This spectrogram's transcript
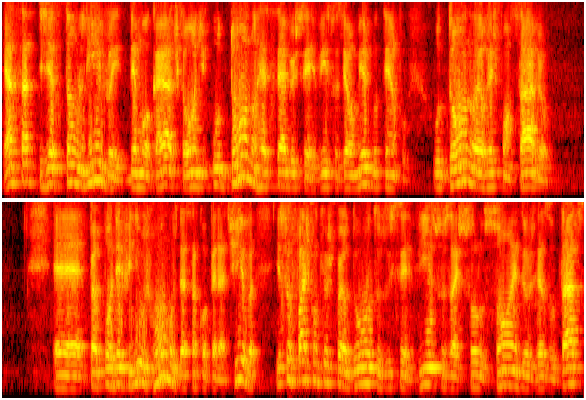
essa gestão livre, democrática, onde o dono recebe os serviços e, ao mesmo tempo, o dono é o responsável é, por definir os rumos dessa cooperativa, isso faz com que os produtos, os serviços, as soluções e os resultados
